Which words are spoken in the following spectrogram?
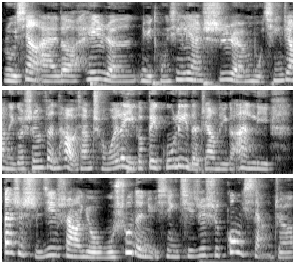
乳腺癌的黑人女同性恋诗人母亲这样的一个身份，她好像成为了一个被孤立的这样的一个案例。但是实际上，有无数的女性其实是共享着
